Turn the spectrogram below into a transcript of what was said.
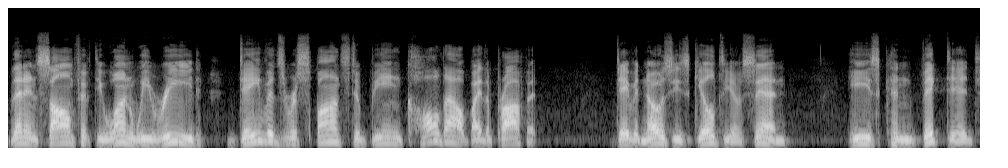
Then in Psalm 51, we read David's response to being called out by the prophet. David knows he's guilty of sin, he's convicted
